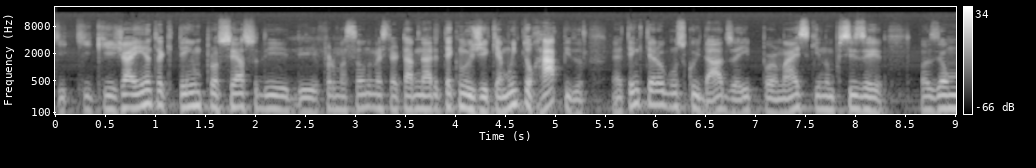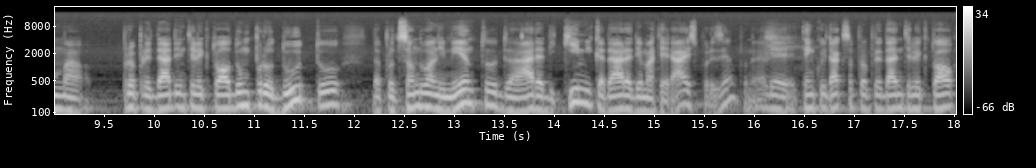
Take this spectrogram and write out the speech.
que, que, que, já entra, que tem um processo de, de formação numa startup na área de tecnologia, que é muito rápido, né? tem que ter alguns cuidados aí, por mais que não precise fazer uma propriedade intelectual de um produto, da produção de um alimento, da área de química, da área de materiais, por exemplo, né? Ele tem que cuidar com essa propriedade intelectual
